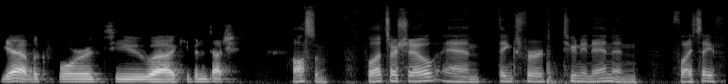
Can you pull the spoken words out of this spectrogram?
yeah, look forward to uh, keeping in touch. Awesome. Well, that's our show, and thanks for tuning in and fly safe.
